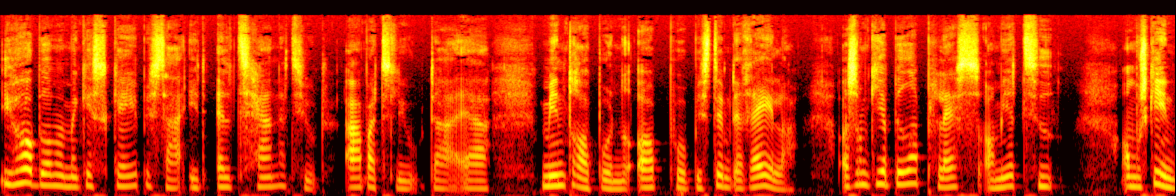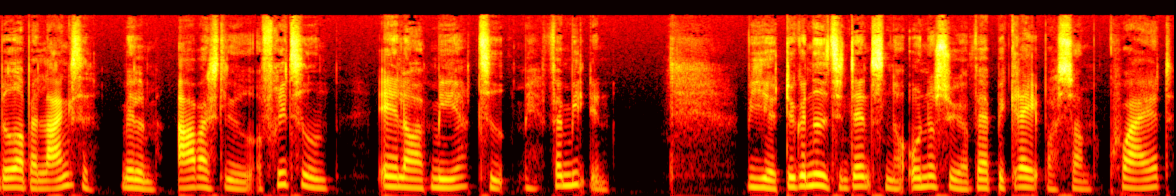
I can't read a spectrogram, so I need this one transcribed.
i håbet om, at man kan skabe sig et alternativt arbejdsliv, der er mindre bundet op på bestemte regler, og som giver bedre plads og mere tid, og måske en bedre balance mellem arbejdslivet og fritiden, eller mere tid med familien. Vi øh, dykker ned i tendensen og undersøger, hvad begreber som quiet,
